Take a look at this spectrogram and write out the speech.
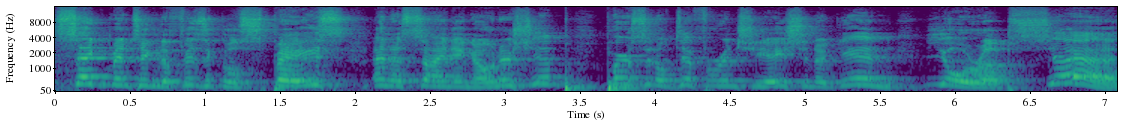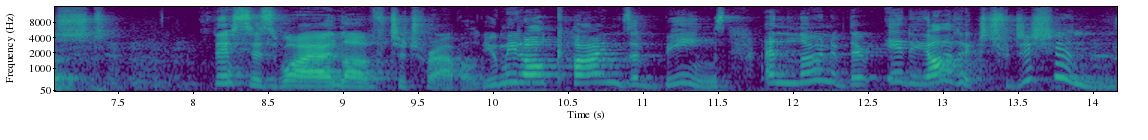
Segmenting the physical space and assigning ownership, personal differentiation again. You're obsessed. This is why I love to travel. You meet all kinds of beings and learn of their idiotic traditions.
